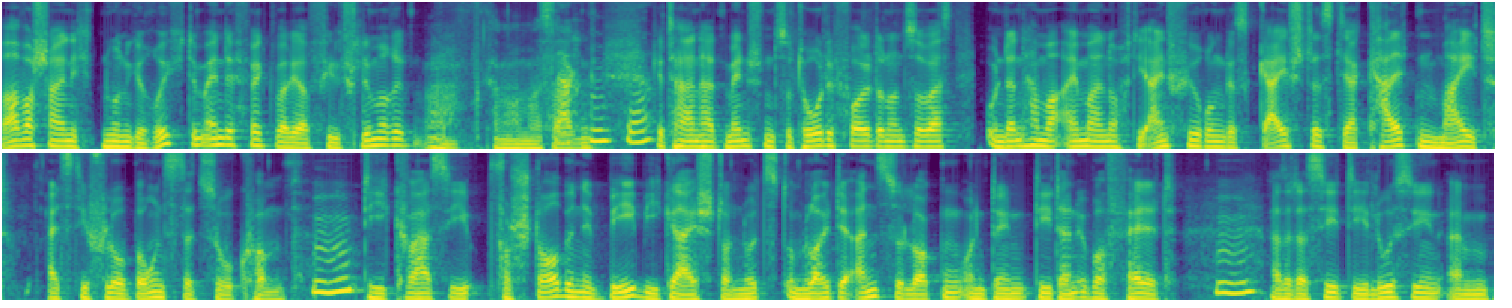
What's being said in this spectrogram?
War wahrscheinlich nur ein Gerücht im Endeffekt, weil er viel schlimmere, ah, kann man mal sagen, Sachen, ja. getan hat, Menschen zu Tode foltern und sowas. Und dann haben wir einmal noch die Einführung des Geistes der kalten Maid, als die Flo Bones dazukommt, Mhm. die quasi verstorbene Babygeister nutzt, um Leute anzulocken und den, die dann überfällt. Mhm. Also da sieht die Lucy am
